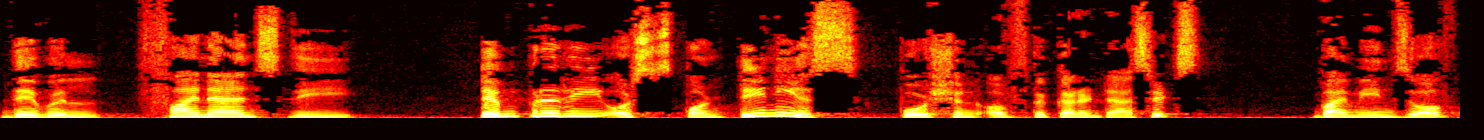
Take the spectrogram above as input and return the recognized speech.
they will finance the temporary or spontaneous portion of the current assets by means of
